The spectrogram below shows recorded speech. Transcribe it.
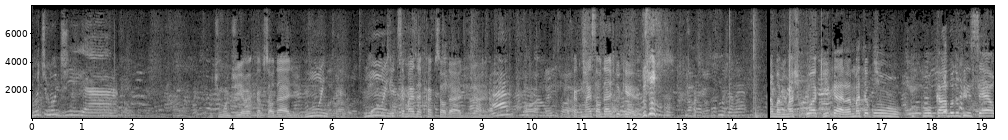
Último dia. Último dia, vai ficar com saudade? Muito. O Muito. que, que você mais vai ficar com saudade, Jane? Ah, Vai ficar com mais saudade do quê? Do SUS! Caramba, me machucou aqui, cara. Ela me bateu com, com o cabo do pincel.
